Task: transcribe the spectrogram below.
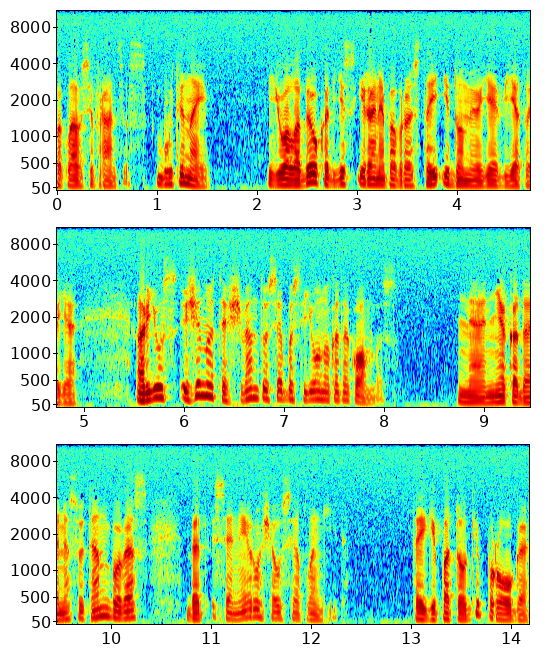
paklausė Francas. Būtinai. Juo labiau, kad jis yra nepaprastai įdomioje vietoje – Ar jūs žinote Švento Sebastijono katakombas? Ne, niekada nesu ten buvęs, bet seniai ruošiausi aplankyti. Taigi patogi proga.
